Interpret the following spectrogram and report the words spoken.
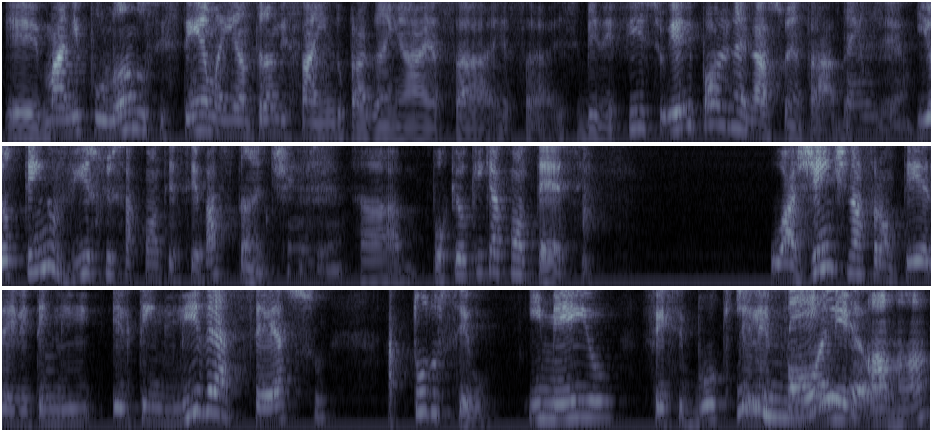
é, manipulando o sistema e entrando e saindo para ganhar essa, essa, esse benefício, ele pode negar a sua entrada. Entendi. E eu tenho visto isso acontecer bastante. Entendi. Ah, porque o que, que acontece? O agente na fronteira ele tem, ele tem livre acesso a tudo seu. E-mail, Facebook, telefone. Aham.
